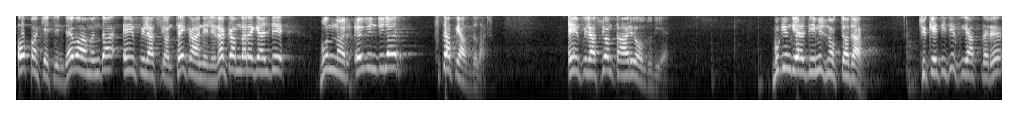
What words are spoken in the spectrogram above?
o paketin devamında enflasyon tek haneli rakamlara geldi. Bunlar övündüler, kitap yazdılar. Enflasyon tarihi oldu diye. Bugün geldiğimiz noktada tüketici fiyatları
